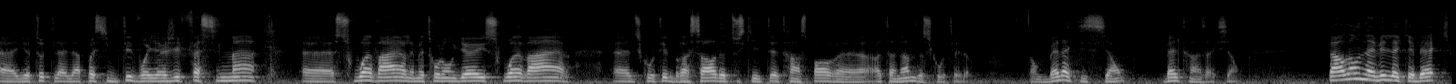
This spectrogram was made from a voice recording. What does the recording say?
Euh, il y a toute la, possibilité de voyager facilement, soit vers le métro Longueuil, soit vers du côté de Brossard, de tout ce qui était transport autonome de ce côté-là. Donc, belle acquisition, belle transaction. Parlons de la Ville de Québec.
